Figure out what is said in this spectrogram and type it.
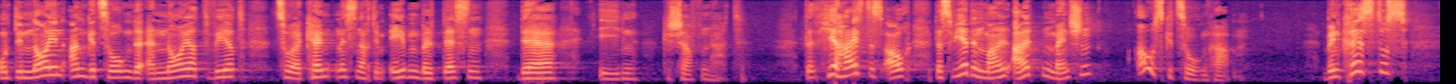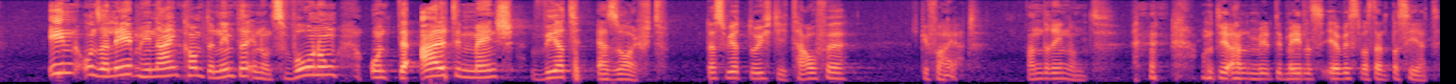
Und den neuen angezogen, der erneuert wird zur Erkenntnis nach dem Ebenbild dessen, der ihn geschaffen hat. Hier heißt es auch, dass wir den alten Menschen ausgezogen haben. Wenn Christus in unser Leben hineinkommt, dann nimmt er in uns Wohnung und der alte Mensch wird ersäuft. Das wird durch die Taufe gefeiert. Andrin und, und die, die Mädels, ihr wisst, was dann passiert.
